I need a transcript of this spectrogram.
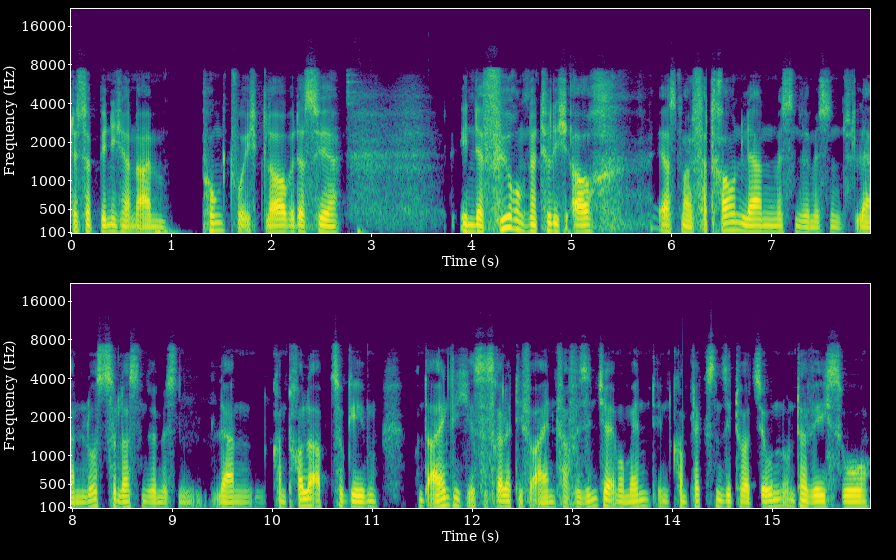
deshalb bin ich an einem Punkt, wo ich glaube, dass wir in der Führung natürlich auch erstmal Vertrauen lernen müssen. Wir müssen lernen loszulassen. Wir müssen lernen Kontrolle abzugeben. Und eigentlich ist es relativ einfach. Wir sind ja im Moment in komplexen Situationen unterwegs, wo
